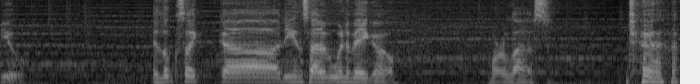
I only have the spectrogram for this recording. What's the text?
you. It looks like uh, the inside of Winnebago, more or less.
